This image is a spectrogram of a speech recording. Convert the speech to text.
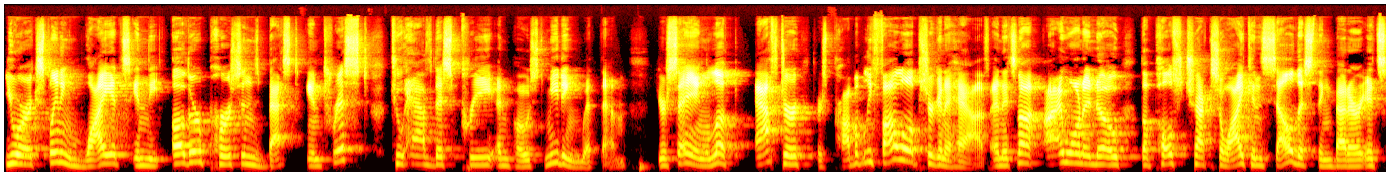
you are explaining why it's in the other person's best interest to have this pre and post meeting with them. You're saying, look, after there's probably follow ups you're going to have. And it's not, I want to know the pulse check so I can sell this thing better. It's,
